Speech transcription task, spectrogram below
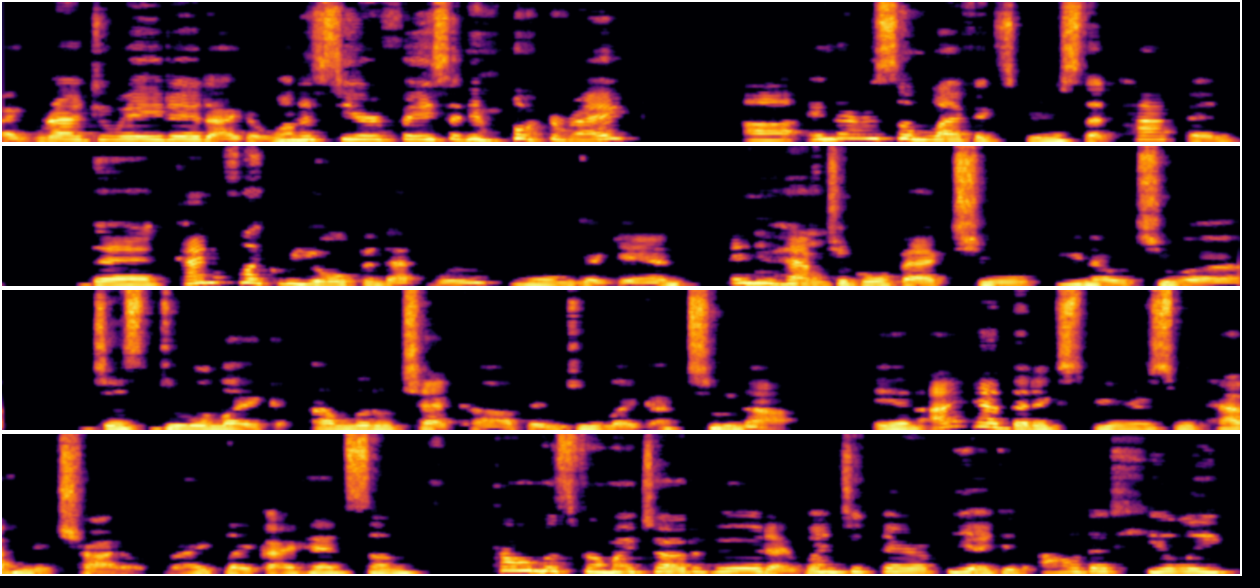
I graduated. I don't want to see your face anymore, right? Uh, and there is some life experience that happened that kind of like reopen that wound, again. And you have mm-hmm. to go back to, you know, to a, uh, just do a, like a little checkup and do like a tune up. And I had that experience with having a child, right? Like I had some traumas from my childhood. I went to therapy. I did all that healing.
